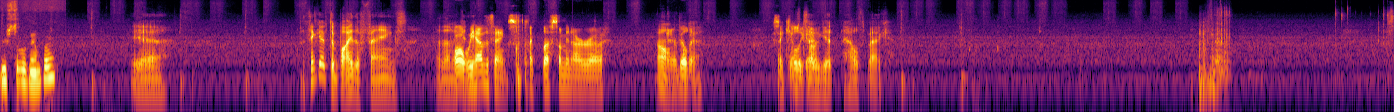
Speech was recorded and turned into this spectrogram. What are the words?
You're still a vampire? Yeah. I think I have to buy the fangs. And then I Oh, can... we have the fangs. I left some in our, uh, oh, in our building. okay. because I killed a That's how guy. we get health back. Let's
